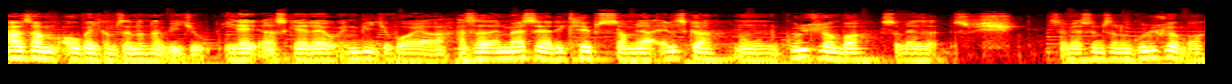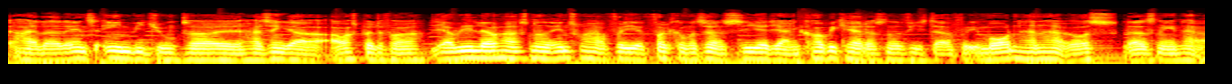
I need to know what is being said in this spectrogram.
Hej sammen og velkommen til den her video. I dag der skal jeg lave en video, hvor jeg har taget en masse af de clips, som jeg elsker. Nogle guldklumper, som jeg, som jeg synes er nogle guldklumper. Jeg har lavet det ind til en video, så øh, har jeg tænkt at afspille det for jer. Jeg vil lige lave her sådan noget intro her, fordi folk kommer til at sige, at jeg er en copycat og sådan noget fisk der. Fordi Morten han har jo også lavet sådan en her.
